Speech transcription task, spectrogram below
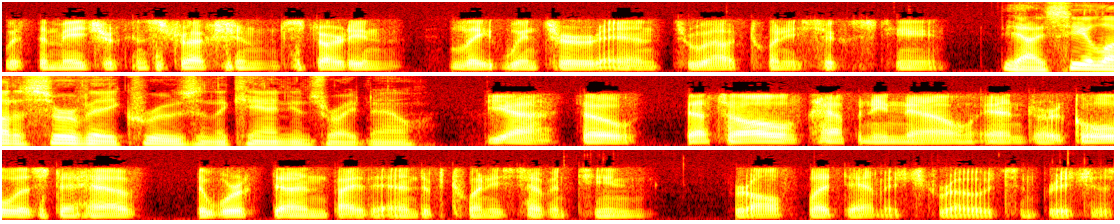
with the major construction starting late winter and throughout 2016. Yeah, I see a lot of survey crews in the canyons right now. Yeah, so that's all happening now, and our goal is to have the work done by the end of 2017 for all flood damaged roads and bridges.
